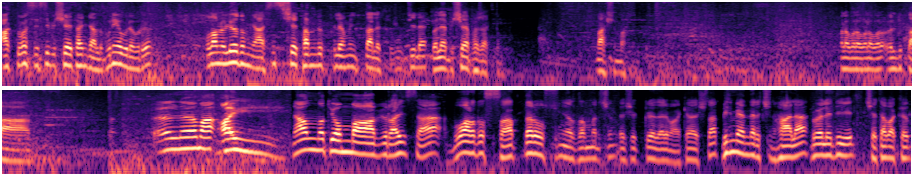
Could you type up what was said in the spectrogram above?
aklıma sesli bir şeytan geldi. Bu niye böyle vuruyor? Ulan ölüyordum ya. Siz şeytanlı planımı iptal etti. Ultiyle böyle bir şey yapacaktım. Bak şimdi bak. Bala bala bala öldük lan. Öldüm ha- ay. Ne anlatıyorum be abi Raysa? Bu arada saatler olsun yazanlar için teşekkür ederim arkadaşlar. Bilmeyenler için hala böyle değil. Çete bakın.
